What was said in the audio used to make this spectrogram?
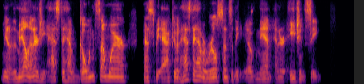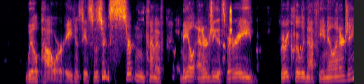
you know, the male energy has to have going somewhere, has to be active, and has to have a real sense of the of man and agency willpower, agency. It's a certain certain kind of male energy that's very, very clearly not female energy.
